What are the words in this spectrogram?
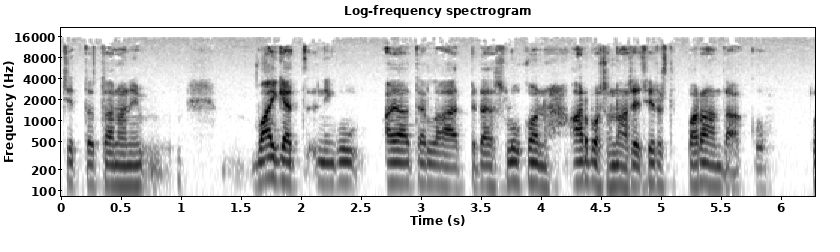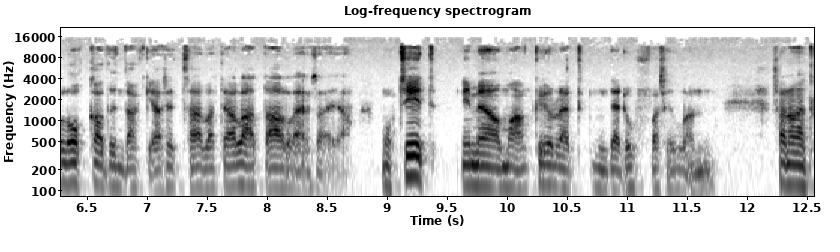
sitten tota, no, niin, vaikeat niin kuin ajatellaan, että pitäisi Lukon arvosanaa siitä hirveästi parantaa, kun lokkautin takia sitten saivat jalat allensa. Ja, mutta siitä nimenomaan kyllä, että mitä Duffa silloin sanoi, että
